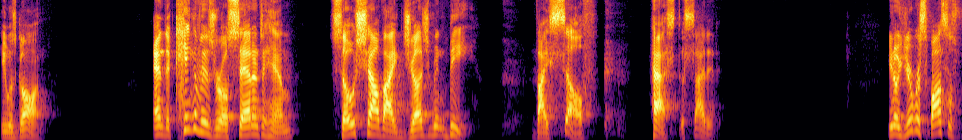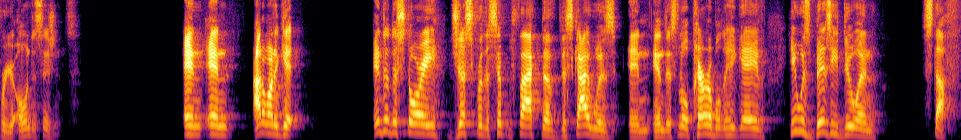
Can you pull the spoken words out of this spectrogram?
he was gone. And the king of Israel said unto him, So shall thy judgment be thyself hast decided it. You know, you're responsible for your own decisions. And, and I don't want to get into the story just for the simple fact of this guy was in, in this little parable that he gave, he was busy doing stuff,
